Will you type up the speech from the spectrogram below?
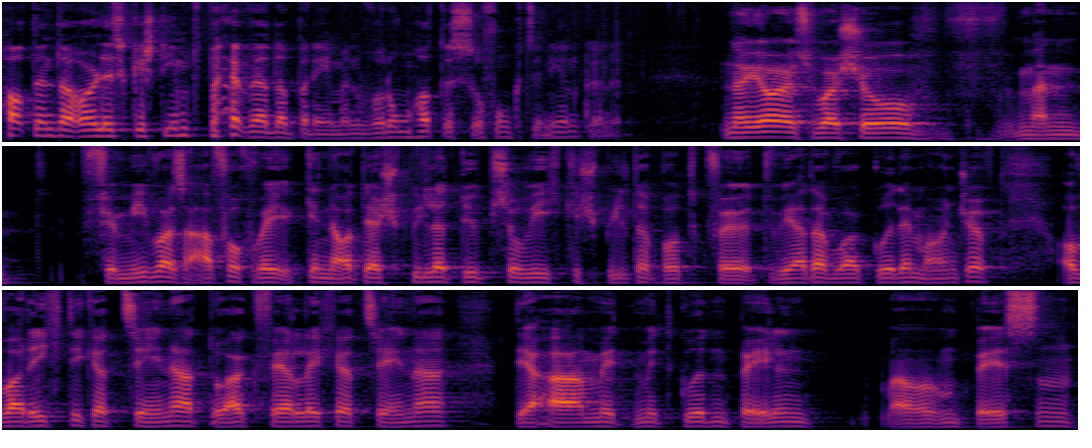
hat denn da alles gestimmt bei Werder Bremen? Warum hat es so funktionieren können? Naja, es war schon, ich meine, für mich war es einfach, weil genau der Spielertyp, so wie ich gespielt habe, hat gefällt. Werder war eine gute Mannschaft, aber ein richtiger Zehner, ein torgefährlicher Zehner, der auch mit, mit guten Bällen äh, und Pässen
